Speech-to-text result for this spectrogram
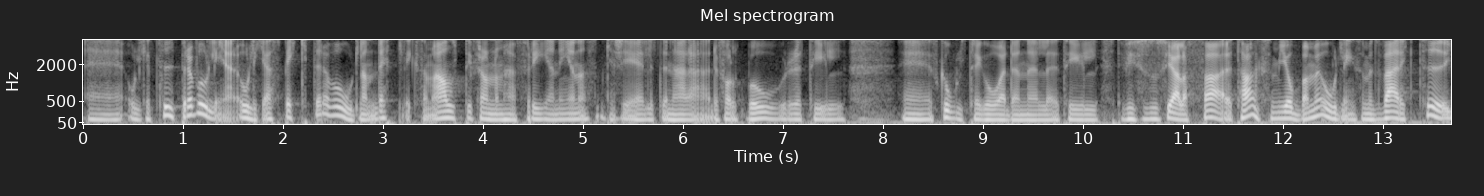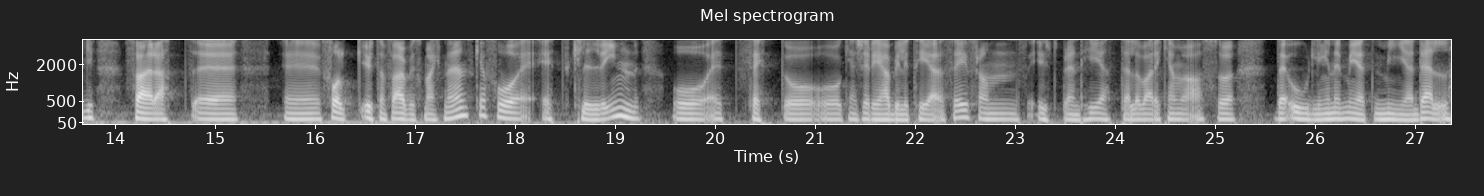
eh, olika typer av odlingar, olika aspekter av odlandet. Liksom. Allt ifrån de här föreningarna som kanske är lite nära där folk bor till eh, skolträdgården eller till... Det finns ju sociala företag som jobbar med odling som ett verktyg för att eh, eh, folk utanför arbetsmarknaden ska få ett kliv in och ett sätt att och kanske rehabilitera sig från utbrändhet eller vad det kan vara. Så där odlingen är mer ett medel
